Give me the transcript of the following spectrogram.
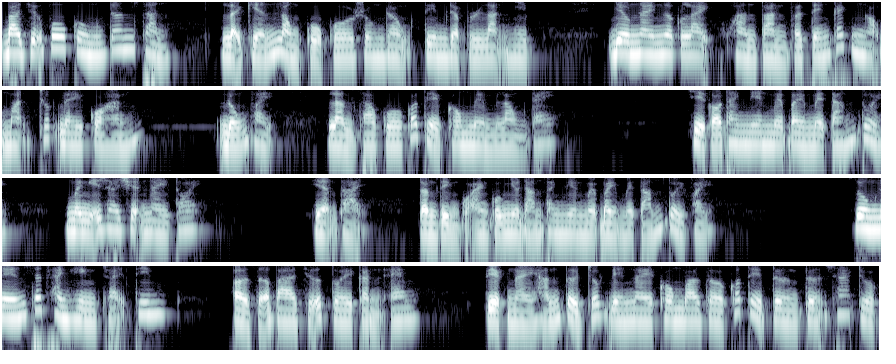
Ba chữ vô cùng đơn giản, lại khiến lòng của cô rung động tim đập lặn nhịp. Điều này ngược lại hoàn toàn với tính cách ngạo mạn trước đây của hắn. Đúng vậy, làm sao cô có thể không mềm lòng đây? Chỉ có thanh niên 17-18 tuổi mới nghĩ ra chuyện này thôi. Hiện tại, tâm tình của anh cũng như đám thanh niên 17-18 tuổi vậy. Dùng nến xếp thành hình trái tim, ở giữa ba chữ tôi cần em. Việc này hắn từ trước đến nay không bao giờ có thể tưởng tượng ra được,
